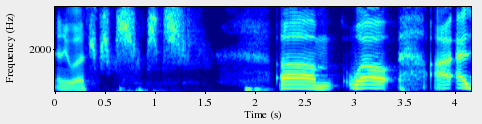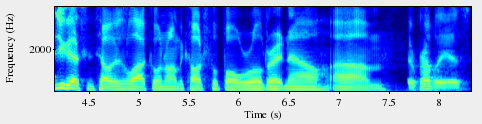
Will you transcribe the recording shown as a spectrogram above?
Anyways, um, well, I, as you guys can tell, there's a lot going on in the college football world right now. Um, There probably is.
